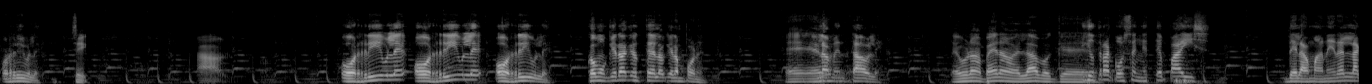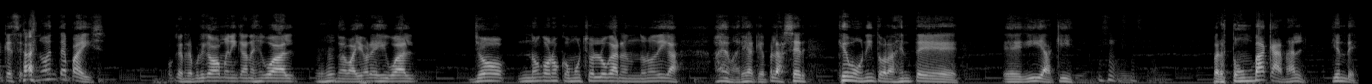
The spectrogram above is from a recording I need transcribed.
Horrible. Sí. Horrible, horrible, horrible. Como quiera que ustedes lo quieran poner. Eh, Lamentable. es una pena, ¿verdad? Porque Y otra cosa, en este país, de la manera en la que se... No en este país, porque en República Dominicana es igual. Nueva York es igual. Yo no conozco muchos lugares donde uno diga, ay María, qué placer, qué bonito la gente eh, guía aquí. Pero esto es un bacanal, ¿entiendes?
